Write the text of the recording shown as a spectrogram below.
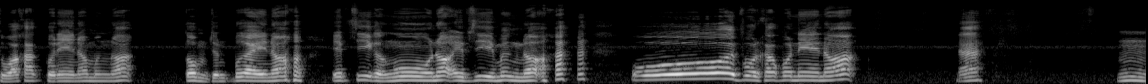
ตัวคักตัวนี้เนาะมึงเนาะ ต้มจนเปื่อยเนาะ FC ก็งูเนาะ FC มึงเนาะโอ้ยปวดคักปวดเน่เนาะนะ อืม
